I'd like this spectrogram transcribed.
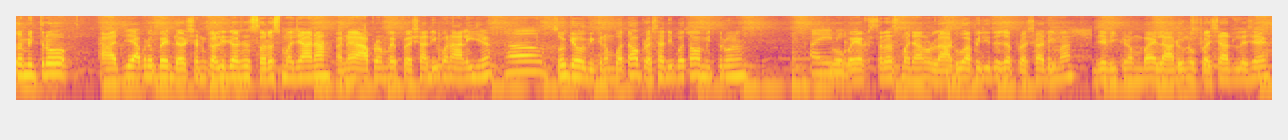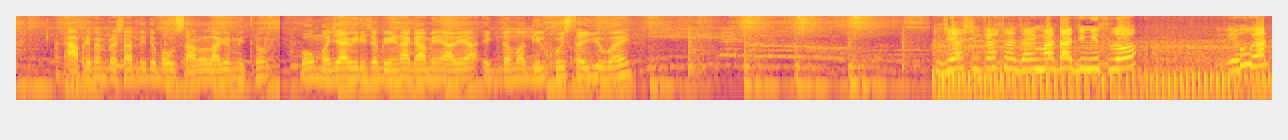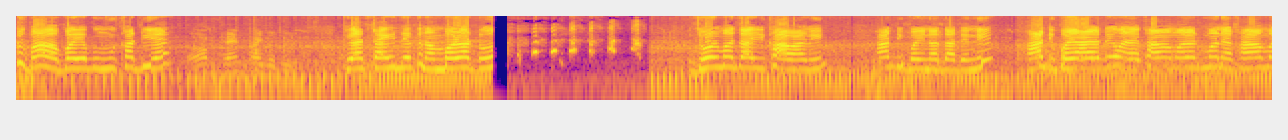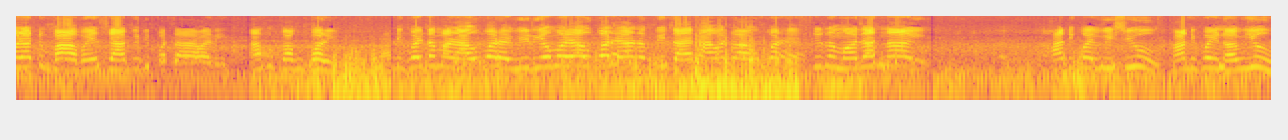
તો મિત્રો આજે આપણે ભાઈ દર્શન કરી લીધા છે સરસ મજાના. અને આપણને ભાઈ પ્રસાદી પણ આલી છે. શું કેવું વિક્રમ બતાવો પ્રસાદી બતાવો મિત્રોને. તો ભાઈ એક સરસ મજાનો લાડુ આપી દીધો છે પ્રસાદીમાં. જે વિક્રમભાઈ લાડુનો પ્રસાદ લે છે. આપણે પણ પ્રસાદ લીધો બહુ સારો લાગ્યો મિત્રો. બહુ મજા આવી રહી છે બેરણા ગામે આવ્યા. એકદમ દિલ ખુશ થઈ ગયું ભાઈ. જય શ્રી કૃષ્ણ જય માતાજી મિત્રો. એવું હતું ભાઈ એવું મુખા દઈએ ફ્રેન્ચ થઈ એક નંબર હતું. જોર મજા આવી ખાવાની. હાર્દિકભાઈ નતા તેની. હાર્દિકભાઈ આવ્યા તે મને ખાવા મળે મને ખાવા મળે તું ભાવ ભાઈ ચા પીધી પચાવવાની આખું કપ ભરી હાર્દિકભાઈ તમારે આવું પડે, વિડીયોમાં આવું પડે અને પીઝા ખાવા તો આવું પડે. તો મજા જ નહીં. હાર્દિકભાઈ વિશ યુ હાર્દિકભાઈ નવ યુ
